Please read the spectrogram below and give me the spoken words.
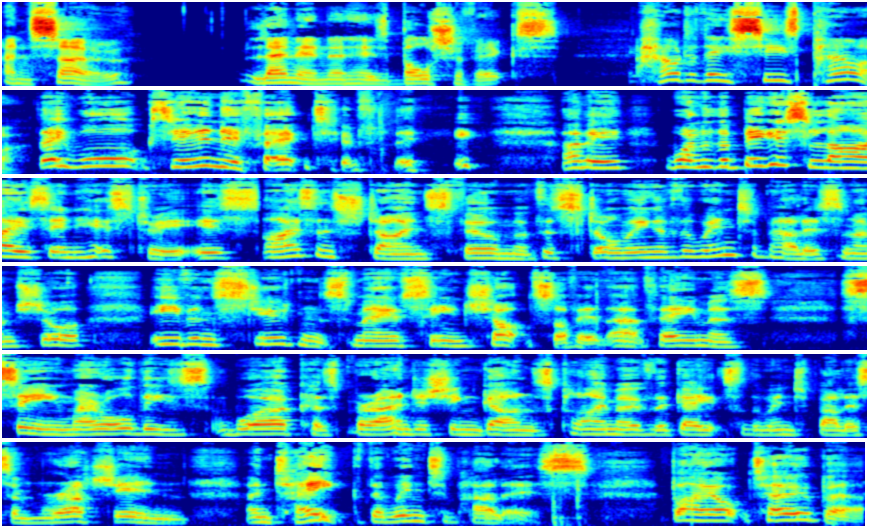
And so, Lenin and his Bolsheviks how do they seize power? They walked in effectively. I mean, one of the biggest lies in history is Eisenstein's film of the storming of the Winter Palace, and I'm sure even students may have seen shots of it, that famous scene where all these workers brandishing guns climb over the gates of the Winter Palace and rush in and take the Winter Palace. By October,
